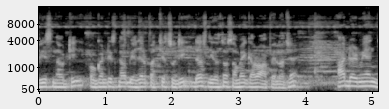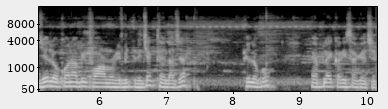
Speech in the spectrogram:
વીસ નવથી ઓગણત્રીસ નવ બે હજાર પચીસ સુધી દસ દિવસનો સમયગાળો આપેલો છે. આ દરમિયાન જે લોકોના બી ફોર્મ રિજેક્ટ થયેલા છે, એ લોકો એપ્લાય કરી શકે છે.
